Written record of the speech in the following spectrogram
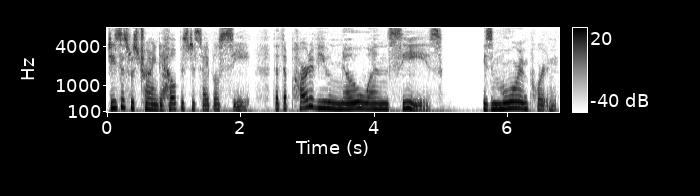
Jesus was trying to help his disciples see that the part of you no one sees is more important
